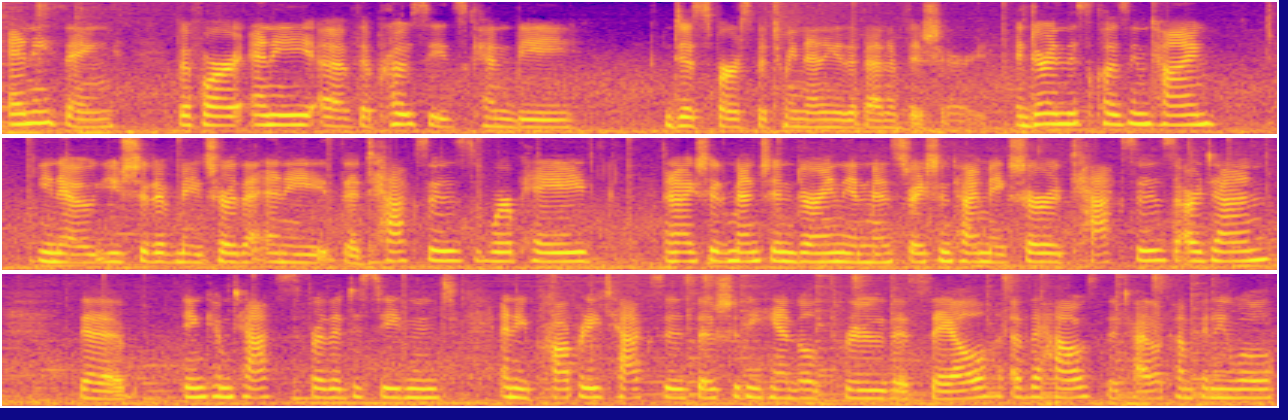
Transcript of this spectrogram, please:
anything, before any of the proceeds can be dispersed between any of the beneficiaries. And during this closing time, you know, you should have made sure that any the taxes were paid. And I should mention during the administration time, make sure taxes are done. The income tax for the decedent, any property taxes, those should be handled through the sale of the house. The title company will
